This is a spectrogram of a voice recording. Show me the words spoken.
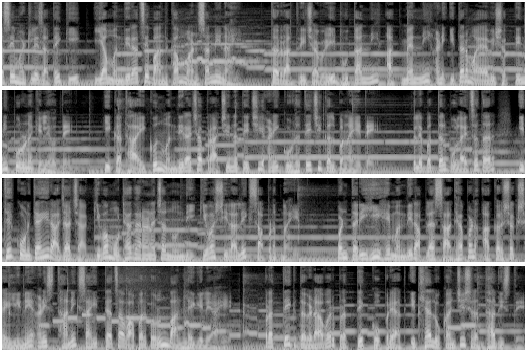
असे म्हटले जाते की या मंदिराचे बांधकाम माणसांनी नाही तर रात्रीच्या वेळी भूतांनी आत्म्यांनी आणि इतर मायावी शक्तींनी पूर्ण केले होते. ही कथा ऐकून मंदिराच्या प्राचीनतेची आणि गूढतेची कल्पना येते. कलेबद्दल बोलायचं तर इथे कोणत्याही राजाच्या किंवा मोठ्या घराण्याच्या नोंदी किंवा शिलालेख सापडत नाहीत. पण तरीही हे मंदिर आपल्या साध्या पण आकर्षक शैलीने आणि स्थानिक साहित्याचा वापर करून बांधले गेले आहे. प्रत्येक दगडावर प्रत्येक कोपऱ्यात इथल्या लोकांची श्रद्धा दिसते.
